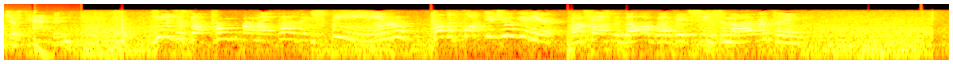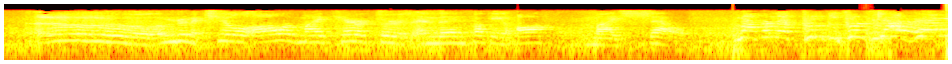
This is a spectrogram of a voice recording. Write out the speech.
Just happened? You just got punked by my cousin Steve. How the fuck did you get here? Don't you ask the dog? That bitch seems to know everything. Oh, I'm gonna kill all of my characters and then fucking off myself. Now from this pinky kills you. God damn it!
